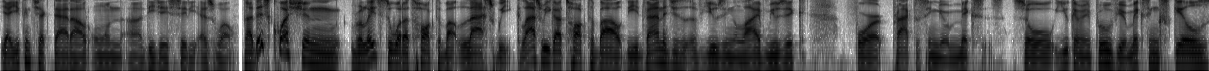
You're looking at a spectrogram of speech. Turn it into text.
yeah, you can check that out on uh, DJ City as well. Now this question relates to what I talked about last week. Last week I talked about the advantages of using live music for practicing your mixes. So you can improve your mixing skills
